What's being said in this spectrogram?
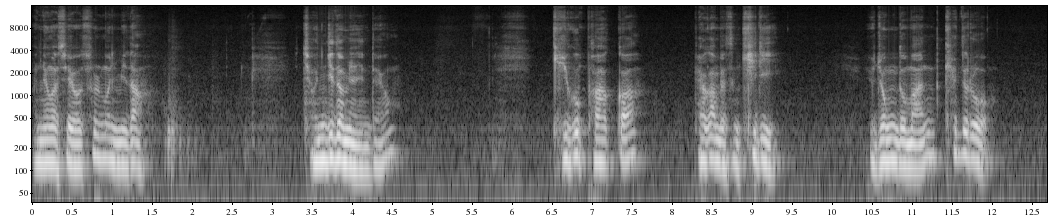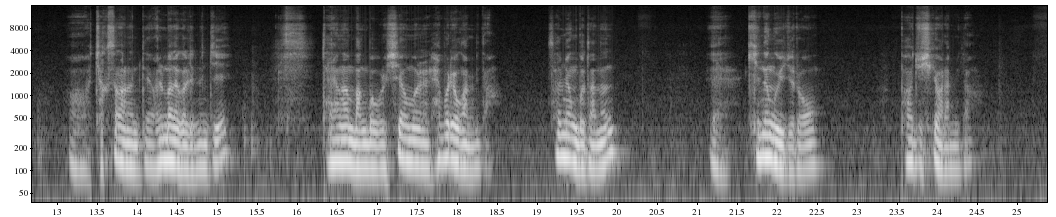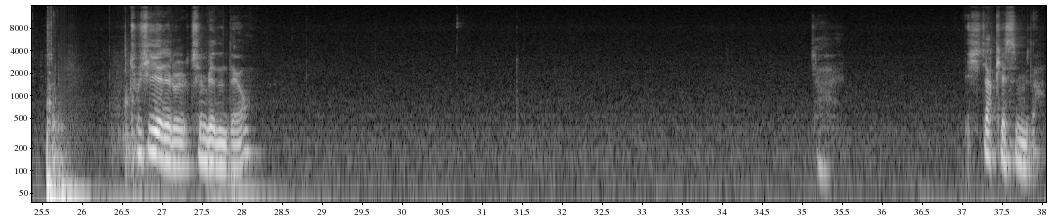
안녕하세요. 술문입니다. 전기도면인데요. 기구파악과 배관배선 길이 이 정도만 캐드로 어, 작성하는데 얼마나 걸리는지 다양한 방법으로 시험을 해보려고 합니다. 설명보다는 예, 기능 위주로 봐주시기 바랍니다. 초식 예제를 준비했는데요. 시작했습니다.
